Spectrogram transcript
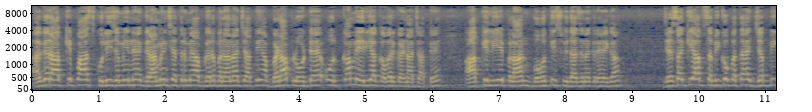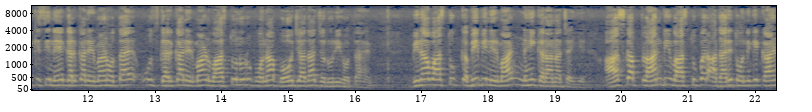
अगर आपके पास खुली ज़मीन है, ग्रामीण क्षेत्र में आप घर बनाना चाहते हैं बड़ा प्लॉट है और कम एरिया कवर करना चाहते हैं, आपके लिए प्लान बहुत ही सुविधाजनक रहेगा। जैसा कि आप सभी को पता है, जब भी किसी नए घर का निर्माण होता है, उस घर का निर्माण वास्तु अनुरूप होना बहुत ज़्यादा ज़रूरी होता है। बिना वास्तु कभी भी निर्माण नहीं कराना चाहिए। आज का प्लान भी वास्तु पर आधारित होने के कारण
